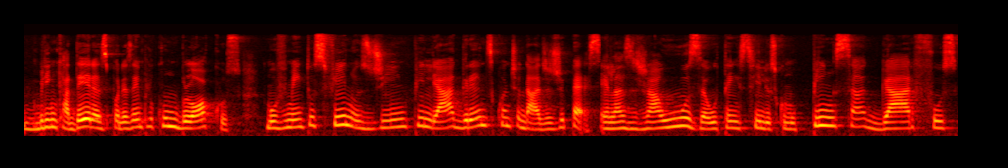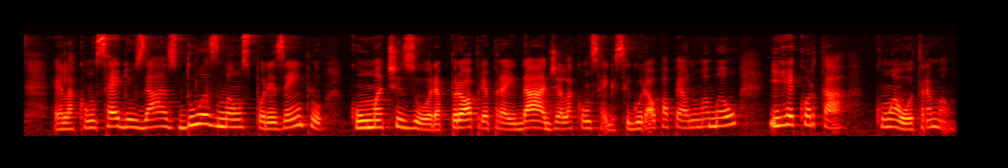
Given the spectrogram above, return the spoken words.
brincadeiras, por exemplo, com blocos, movimentos finos de empilhar grandes quantidades de peças. Ela já usa utensílios como pinça, garfos, ela consegue usar as duas mãos, por exemplo, com uma tesoura própria para a idade, ela consegue segurar o papel numa mão e recortar com a outra mão.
